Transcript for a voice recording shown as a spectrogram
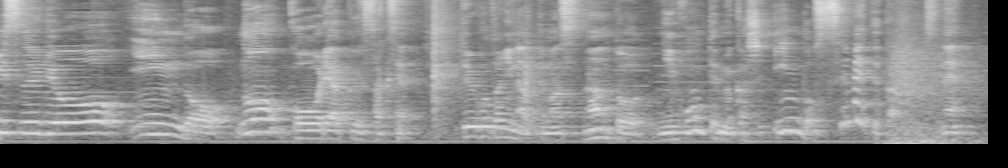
リス領インドの攻略作戦ということになってます。なんと日本って昔インド攻めてたんですね。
